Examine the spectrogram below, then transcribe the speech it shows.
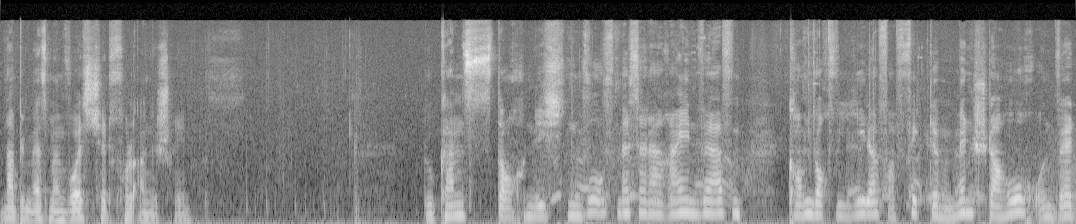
und habe ihm erstmal im Voice-Chat voll angeschrien. Du kannst doch nicht ein Wurfmesser da reinwerfen. Komm doch wie jeder verfickte Mensch da hoch und werd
